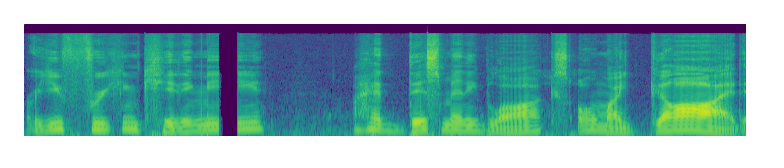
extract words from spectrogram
Are you freaking kidding me? I had this many blocks? Oh my god.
